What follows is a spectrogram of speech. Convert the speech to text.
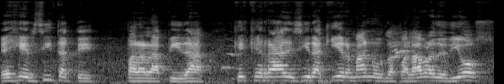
Ejercítate para la piedad. ¿Qué querrá decir aquí, hermanos, la palabra de Dios?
